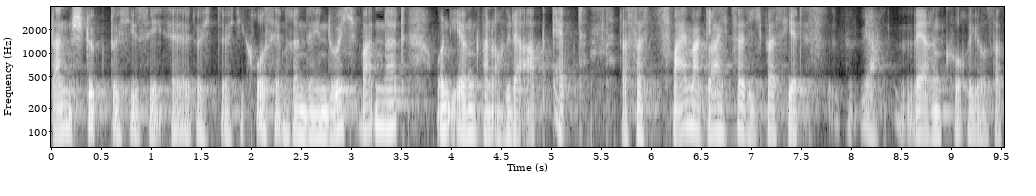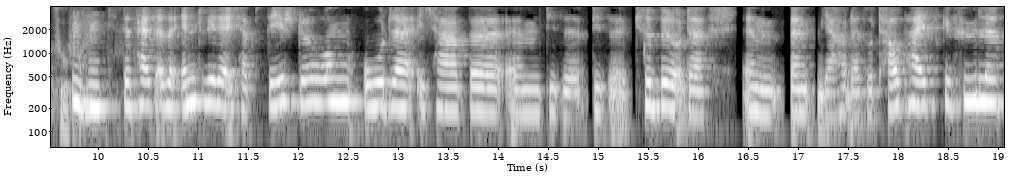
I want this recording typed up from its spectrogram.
dann ein Stück durch die, äh, durch, durch die Großhirnrinde hindurch wandert und irgendwann auch wieder abebbt. Dass das zweimal gleichzeitig passiert ist, ja, wäre ein kurioser Zufall. Mhm. Das heißt also entweder ich habe Sehstörungen oder ich habe ähm, diese, diese Kribbel oder, ähm, ähm, ja, oder so Taubheitsgefühle.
